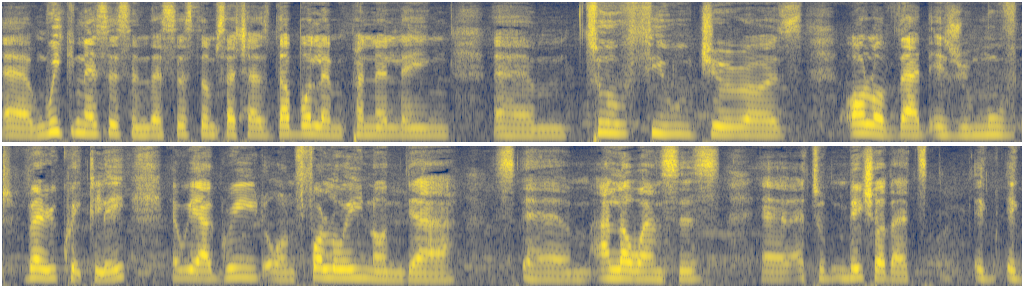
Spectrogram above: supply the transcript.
uh, weaknesses in the system, such as double empaneling, um, too few jurors, all of that is removed very quickly. And we agreed on following on their um, allowances uh, to make sure that it, it,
